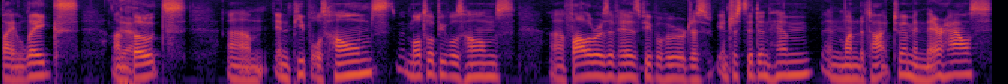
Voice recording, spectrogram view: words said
by lakes, on Yeah. boats, um, in people's homes, multiple people's homes, uh, followers of his, people who were just interested in him and wanted to talk to him in their house,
